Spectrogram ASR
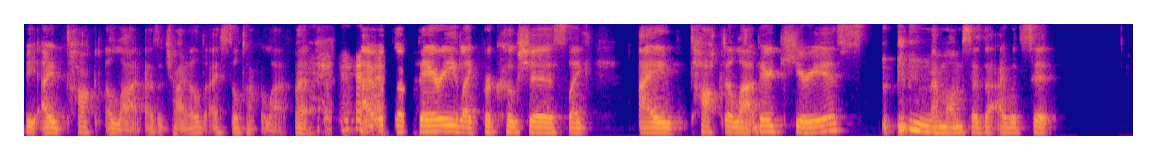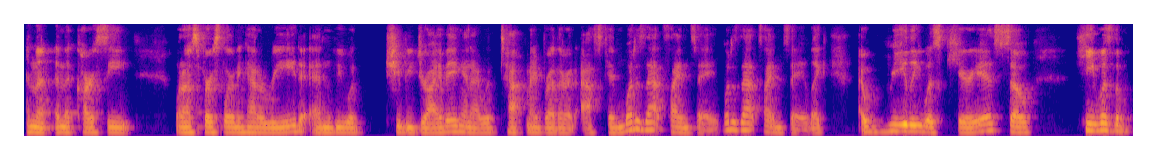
be, I talked a lot as a child. I still talk a lot, but I was a very like precocious, like I talked a lot, very curious. my mom says that I would sit in the in the car seat when I was first learning how to read, and we would she'd be driving, and I would tap my brother and ask him, "What does that sign say? What does that sign say?" Like I really was curious. So he was the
